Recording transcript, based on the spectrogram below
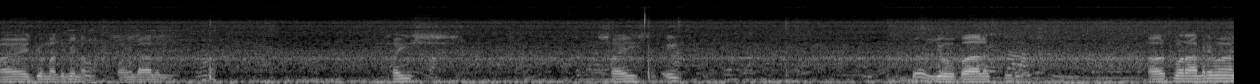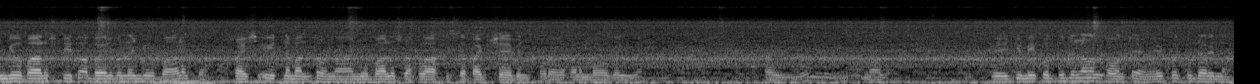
Medyo madumi lang. Pang ilalim. Size size 8 so New Balance dito halos marami rin mga New Balance dito available na New Balance ah. size 8 naman to na New Balance na classic sa 574 ayan ka ng model niya ayun Mal- medyo may pudpud na lang ng konti may pudpud na rin lang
